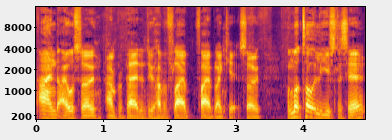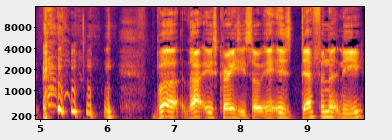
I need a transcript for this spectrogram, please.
And I also am prepared and do have a fire, fire blanket. So I'm not totally useless here. but that is crazy. So it is definitely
